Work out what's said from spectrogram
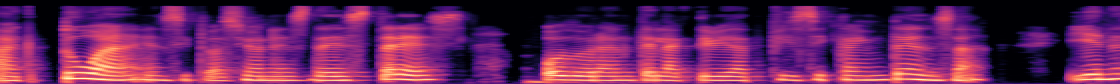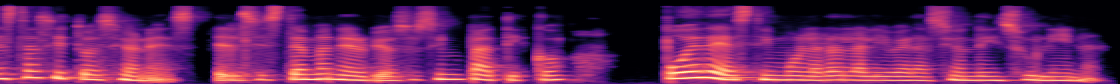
actúa en situaciones de estrés o durante la actividad física intensa y en estas situaciones el sistema nervioso simpático puede estimular a la liberación de insulina,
